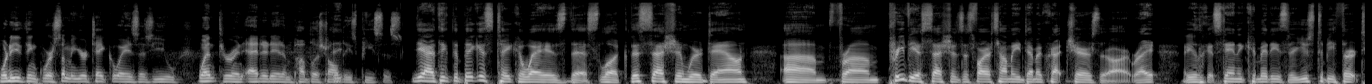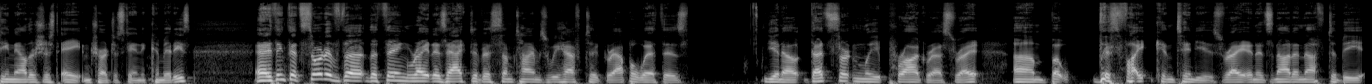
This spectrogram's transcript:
What do you think were some of your takeaways as you went through and edited and published all these pieces? Yeah, I think the biggest takeaway is this. Look, this session we're down um, from previous sessions as far as how many Democrat chairs there are, right? You look at standing committees, there used to be 13, now there's just eight in charge of standing committees. And I think that's sort of the the thing, right, as activists sometimes we have to grapple with is, you know, that's certainly progress, right? Um, but this fight continues, right? And it's not enough to be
